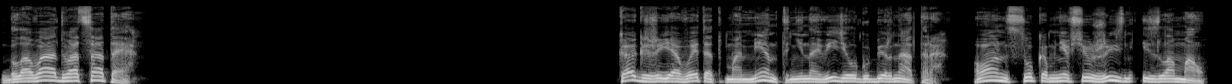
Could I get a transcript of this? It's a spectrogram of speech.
Глава двадцатая. Как же я в этот момент ненавидел губернатора. Он, сука, мне всю жизнь изломал.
